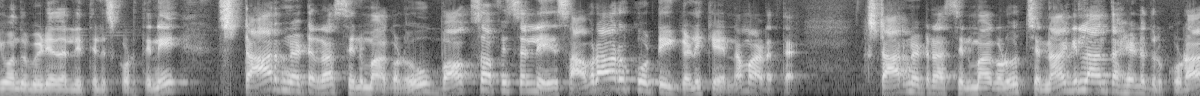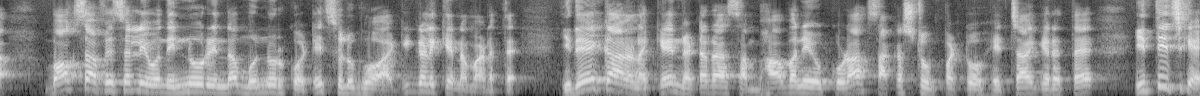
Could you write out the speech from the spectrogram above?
ಈ ಒಂದು ವಿಡಿಯೋದಲ್ಲಿ ತಿಳಿಸ್ಕೊಡ್ತೀನಿ. ಸ್ಟಾರ್ ನಟರ ಸಿನಿಮಾಗಳು ಬಾಕ್ಸ್ ಆಫೀಸ್ ಅಲ್ಲಿ ಸಾವಿರಾರು ಕೋಟಿ ಗಳಿಕೆಯನ್ನ ಮಾಡುತ್ತೆ. ಸ್ಟಾರ್ ನಟರ ಸಿನಿಮಾಗಳು ಚೆನ್ನಾಗಿಲ್ಲ ಅಂತ ಹೇಳಿದ್ರು ಕೂಡ ಬಾಕ್ಸ್ ಆಫೀಸ್ ಅಲ್ಲಿ ಒಂದು ಇನ್ನೂರಿಂದ ಮುನ್ನೂರು ಕೋಟಿ ಸುಲಭವಾಗಿ ಗಳಿಕೆಯನ್ನು ಮಾಡುತ್ತೆ. ಇದೇ ಕಾರಣಕ್ಕೆ ನಟರ ಸಂಭಾವನೆಯು ಕೂಡ ಸಾಕಷ್ಟು ಪಟ್ಟು ಹೆಚ್ಚಾಗಿರುತ್ತೆ. ಇತ್ತೀಚೆಗೆ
